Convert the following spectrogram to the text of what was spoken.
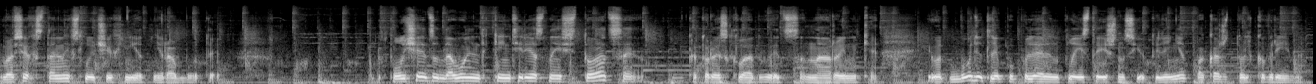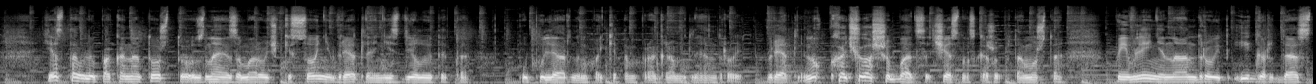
Во всех остальных случаях нет, не работает. Получается довольно-таки интересная ситуация, которая складывается на рынке. И вот будет ли популярен PlayStation Suite или нет, покажет только время. Я ставлю пока на то, что, зная заморочки Sony, вряд ли они сделают это популярным пакетом программ для Android. Вряд ли. Но хочу ошибаться, честно скажу, потому что появление на Android игр даст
